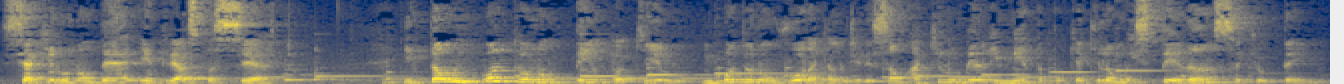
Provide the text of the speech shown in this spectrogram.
se aquilo não der, entre aspas, certo. Então, enquanto eu não tento aquilo, enquanto eu não vou naquela direção, aquilo me alimenta porque aquilo é uma esperança que eu tenho.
